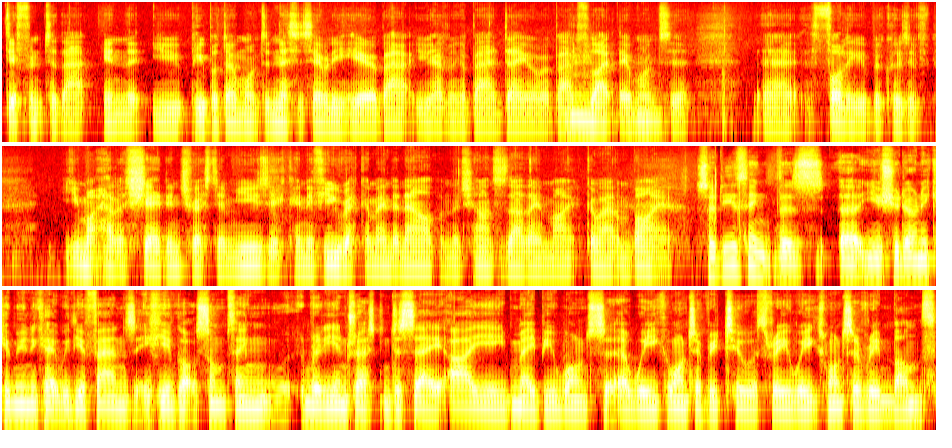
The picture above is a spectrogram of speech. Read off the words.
different to that in that you people don't want to necessarily hear about you having a bad day or a bad mm. flight. They want mm. to uh, follow you because of you might have a shared interest in music, and if you recommend an album, the chances are they might go out and buy it. So, do you think there's uh, you should only communicate with your fans if you've got something really interesting to say, i.e., maybe once a week, once every two or three weeks, once every month,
